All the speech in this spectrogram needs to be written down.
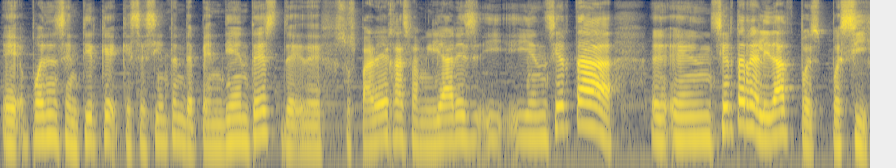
eh, pueden sentir que, se sienten dependientes de, sus parejas, familiares y, en, cierta, en cierta realidad, pues, pues sí.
